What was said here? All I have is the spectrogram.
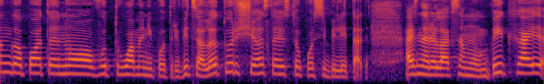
lângă, poate nu au avut oamenii potriviți alături și asta este o posibilitate. Hai să ne relaxăm un pic, hai, uh,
